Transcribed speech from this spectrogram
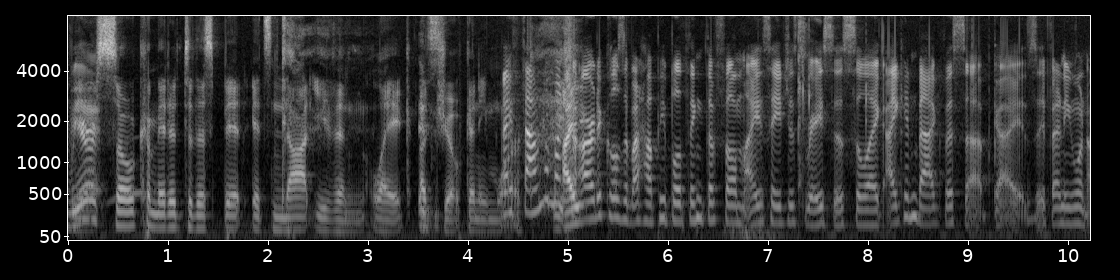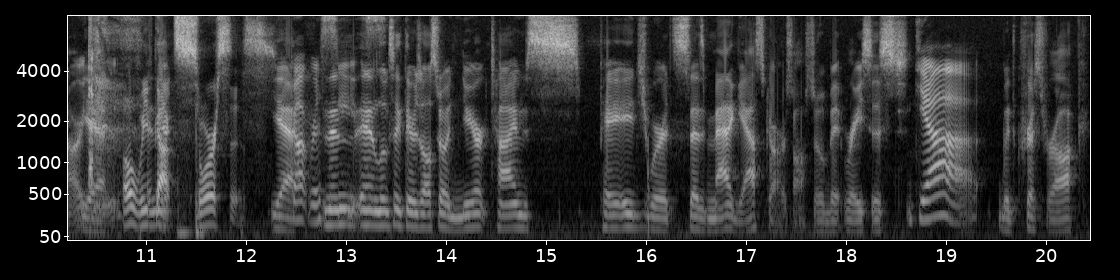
We Yeah. are so committed to this bit, it's not even like a joke anymore. I found a bunch I- of articles about how people think the film Ice Age is racist, so like I can back this up, guys. If anyone argues. Yeah. Oh, we've And got there- sources. Yeah. Got And, then, and it looks like there's also a New York Times page where it says Madagascar is also a bit racist Yeah. with Chris Rock.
